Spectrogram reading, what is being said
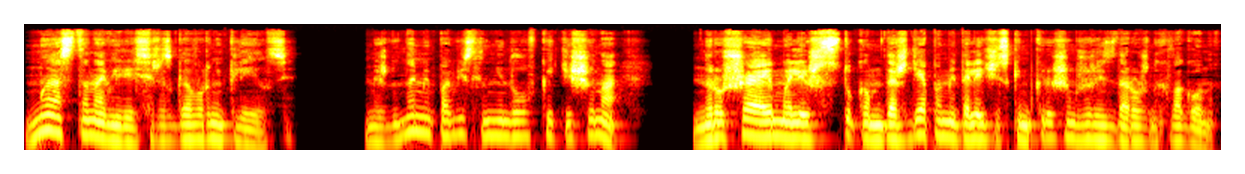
Мы остановились, разговор не клеился. Между нами повисла неловкая тишина, нарушаемая лишь стуком дождя по металлическим крышам железнодорожных вагонов.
